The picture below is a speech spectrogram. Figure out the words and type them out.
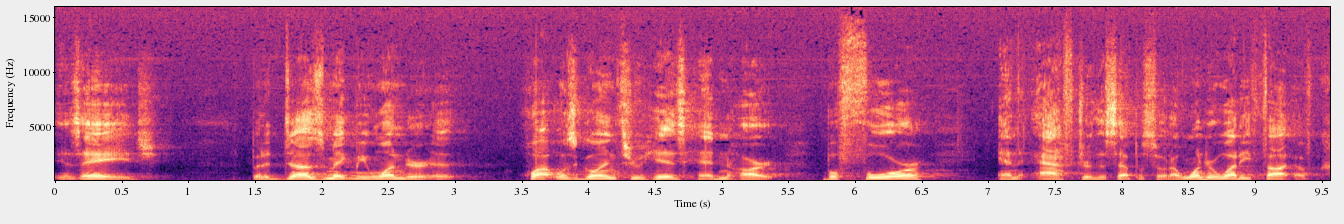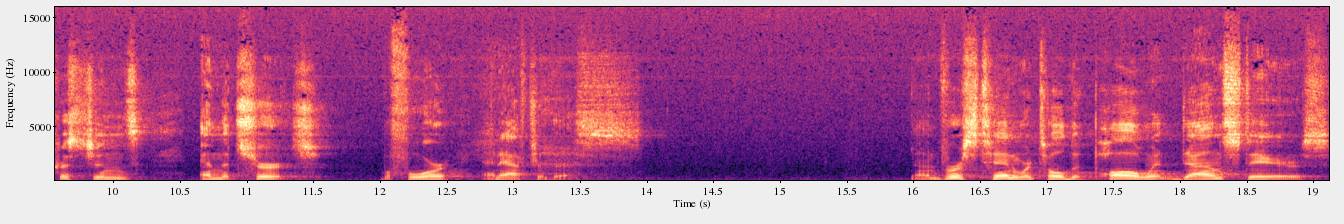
his age, but it does make me wonder uh, what was going through his head and heart before and after this episode. I wonder what he thought of Christians and the church before and after this. Now, in verse 10, we're told that Paul went downstairs,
